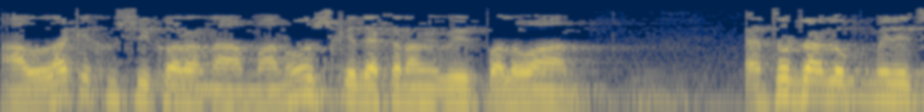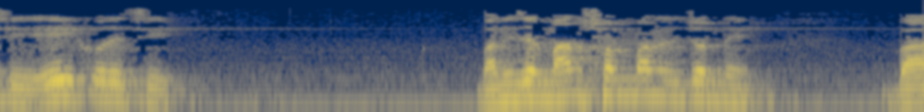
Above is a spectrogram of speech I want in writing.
আল্লাহকে খুশি করা না, মানুষকে দেখান, আমি বীর পালোয়ান। এতটা লোক মেরেছি, এই করেছি। বা নিজের মান সম্মানের জন্যে বা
